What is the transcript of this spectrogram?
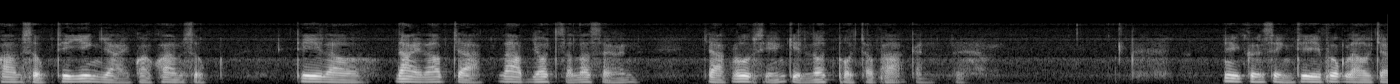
ความสุขที่ยิ่งใหญ่กว่าความสุข ที่เราได้รับจากลาบยศสรรเสริญ จากรูปเสียงกลิ่นรสผลพะกัน นี่คือสิ่งที่พวกเราจะ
